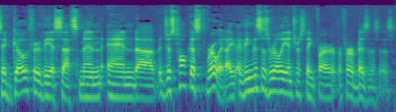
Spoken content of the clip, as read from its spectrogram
to go through the assessment and uh, just talk us through it. I, I, think this is really interesting for, for businesses.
